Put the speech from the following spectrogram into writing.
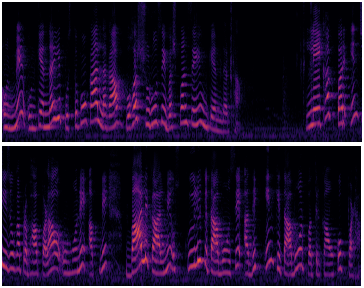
उनमें, उनके अंदर ये पुस्तकों का लगाव बहुत शुरू से, बचपन से ही उनके अंदर था। लेखक पर इन चीज़ों का प्रभाव पड़ा और उन्होंने अपने बाल्यकाल में स्कूली किताबों से अधिक इन किताबों और पत्रिकाओं को पढ़ा।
